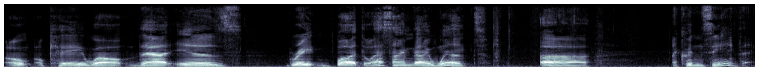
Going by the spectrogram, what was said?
oh, okay, well, that is great. But the last time that I went, uh, I couldn't see anything.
